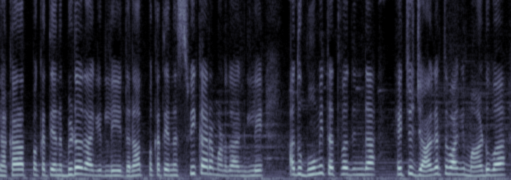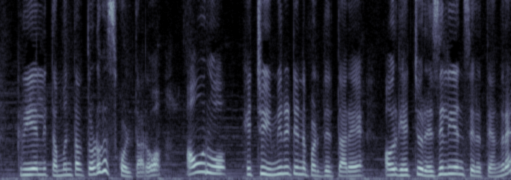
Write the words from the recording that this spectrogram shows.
ನಕಾರಾತ್ಮಕತೆಯನ್ನು ಬಿಡೋದಾಗಿರಲಿ, ಧನಾತ್ಮಕತೆಯನ್ನು ಸ್ವೀಕಾರ ಮಾಡೋದಾಗಿರಲಿ, ಅದು ಭೂಮಿ ತತ್ವದಿಂದ ಹೆಚ್ಚು ಜಾಗೃತವಾಗಿ ಮಾಡುವ ಕ್ರಿಯೆಯಲ್ಲಿ ತಮ್ಮನ್ನು ತಾವು ತೊಡಗಿಸ್ಕೊಳ್ತಾರೋ, ಅವರು ಹೆಚ್ಚು ಇಮ್ಯುನಿಟಿಯನ್ನು ಪಡೆದಿರ್ತಾರೆ, ಅವ್ರಿಗೆ ಹೆಚ್ಚು ರೆಸಿಲಿಯನ್ಸ್ ಇರುತ್ತೆ. ಅಂದರೆ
